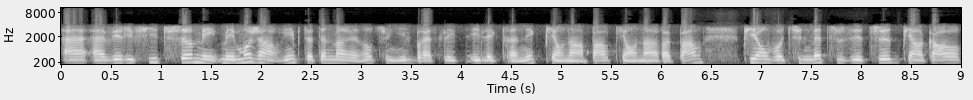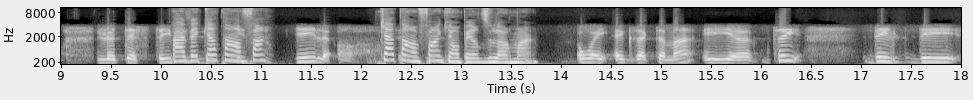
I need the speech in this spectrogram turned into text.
à, vérifier tout ça. Mais, mais moi, j'en reviens, puis tu as tellement raison de souligner le bracelet électronique, puis on en parle, puis on en reparle. Puis on va-tu le mettre sous étude, puis encore le tester. Avec quatre enfants. Oh, quatre enfants qui ont perdu leur mère. Oui, exactement. Et, euh, tu sais, des, des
